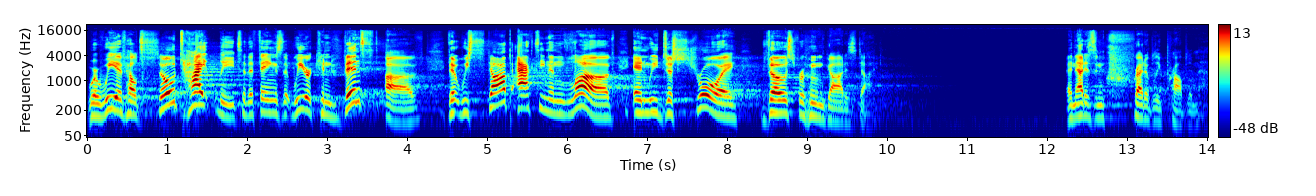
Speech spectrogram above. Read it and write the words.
Where we have held so tightly to the things that we are convinced of that we stop acting in love and we destroy those for whom God has died. And that is incredibly problematic.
